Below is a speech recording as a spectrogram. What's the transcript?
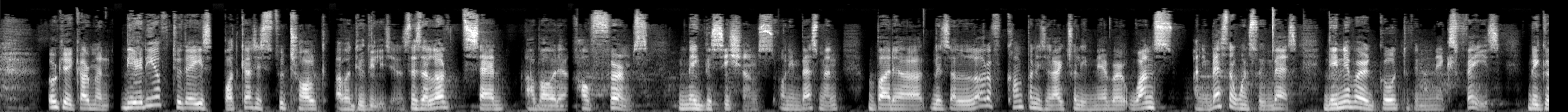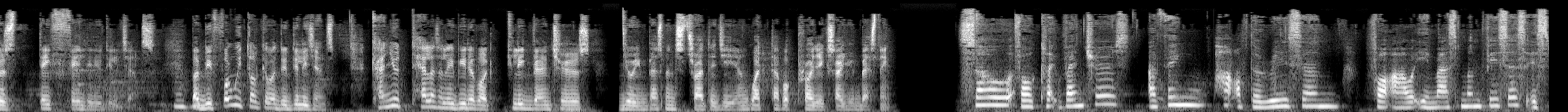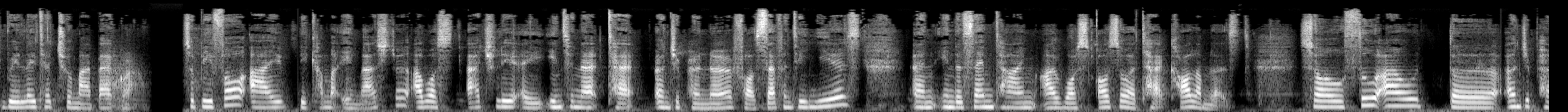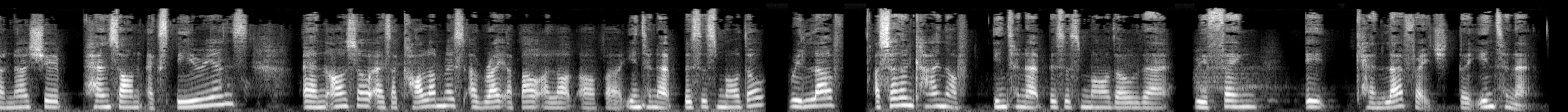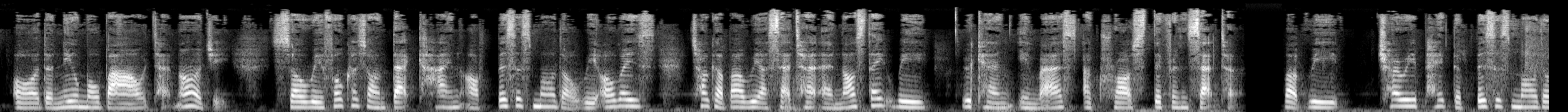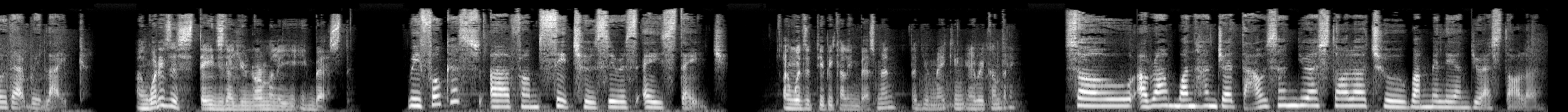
Okay, Carmen, the idea of today's podcast is to talk about due diligence. There's a lot said about uh, how firms make decisions on investment, but uh, there's a lot of companies that actually never, once an investor wants to invest, they never go to the next phase because they fail the due diligence. Mm-hmm. But before we talk about due diligence, can you tell us a little bit about Click Ventures, your investment strategy, and what type of projects are you investing? So for Click Ventures, I think part of the reason for our investment thesis is related to my background. So before I become an investor, I was actually a internet tech entrepreneur for 17 years. And in the same time, I was also a tech columnist. So throughout the entrepreneurship hands-on experience, and also as a columnist, I write about a lot of uh, internet business model we love a certain kind of internet business model that we think it can leverage the internet or the new mobile technology. So we focus on that kind of business model. We always talk about we are sector agnostic. We, we can invest across different sector, but we cherry pick the business model that we like. And what is the stage that you normally invest? We focus uh, from seed to Series A stage. And what's the typical investment that you make in every company? So around 100,000 US dollar to 1 million US dollar.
